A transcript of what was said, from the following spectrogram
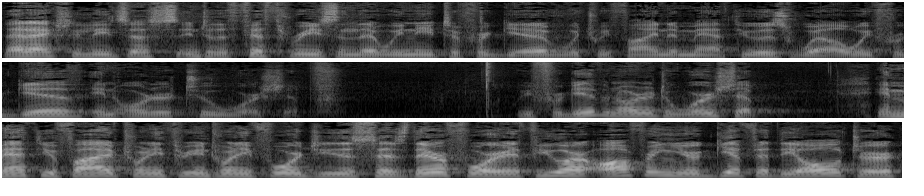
That actually leads us into the fifth reason that we need to forgive, which we find in Matthew as well. We forgive in order to worship. We forgive in order to worship. In Matthew 5, 23 and 24, Jesus says, Therefore, if you are offering your gift at the altar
